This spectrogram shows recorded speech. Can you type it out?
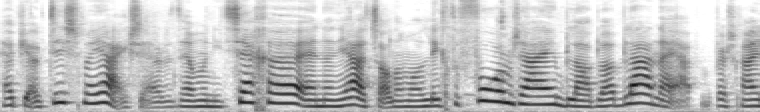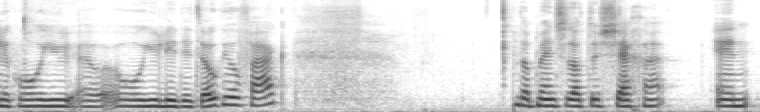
heb je autisme? Ja, ik zou dat helemaal niet zeggen. En dan ja, het zal allemaal lichte vorm zijn. Bla bla bla. Nou ja, waarschijnlijk horen jullie, horen jullie dit ook heel vaak. Dat mensen dat dus zeggen. En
